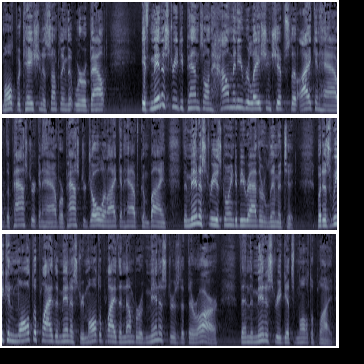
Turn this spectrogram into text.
Multiplication is something that we're about if ministry depends on how many relationships that I can have, the pastor can have, or Pastor Joel and I can have combined, the ministry is going to be rather limited. But as we can multiply the ministry, multiply the number of ministers that there are, then the ministry gets multiplied.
